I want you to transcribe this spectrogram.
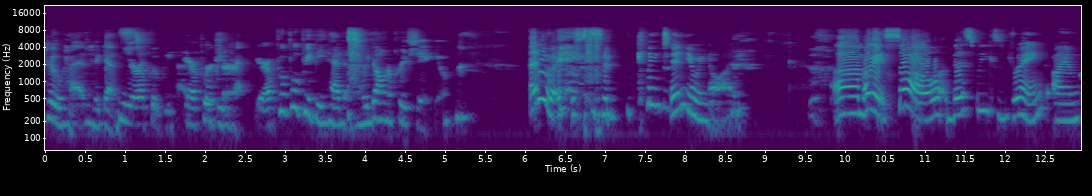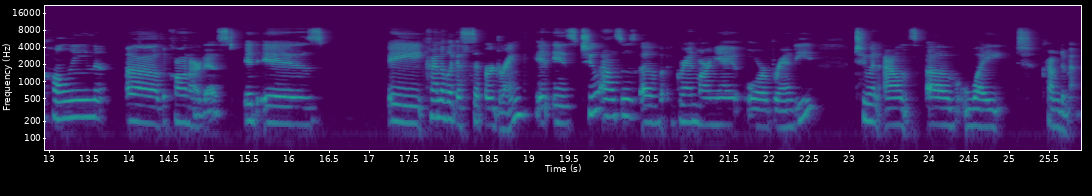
poo head against. You're a poopy head. You're a poopy sure. head. You're a poo poo pee pee head, and we don't appreciate you. Anyways, continuing on. Um, okay, so this week's drink I am calling uh, the con artist. It is a kind of like a sipper drink. It is two ounces of Grand Marnier or brandy to an ounce of white creme de menthe.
